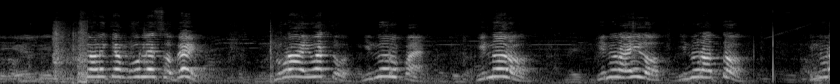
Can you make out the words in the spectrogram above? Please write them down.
ಮೂವತ್ತೇಳಕ್ಕೆ ಮೂರು ಲಕ್ಷ ಬೇಡ್. ನೂರ ಐವತ್ತು, ಇನ್ನೂರು ರೂಪಾಯಿ. ಇನ್ನೂರು, ಇನ್ನೂರ ಐದು, ಇನ್ನೂರ ಹತ್ತು, ಇನ್ನೂರ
